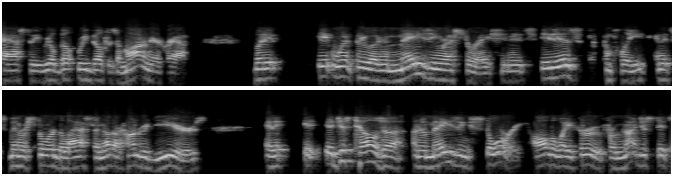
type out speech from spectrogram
tasked to be rebuilt rebuilt as a modern aircraft, but it it went through an amazing restoration. It's it is complete, and it's been restored to last another hundred years, and it, it it just tells a an amazing story all the way through, from not just its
